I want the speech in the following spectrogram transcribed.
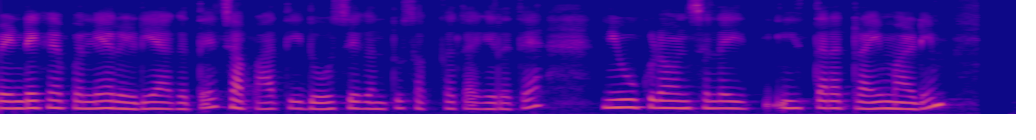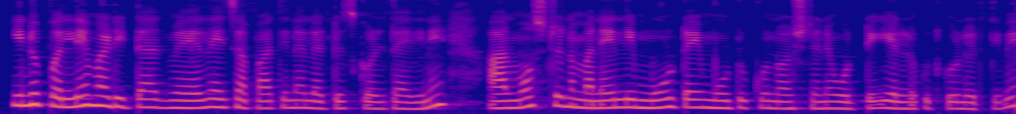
ಬೆಂಡೆಕಾಯಿ ಪಲ್ಯ ರೆಡಿ ಆಗುತ್ತೆ. ಚಪಾತಿ, ದೋಸೆಗಂತೂ ಸಖತ್ತಾಗಿರುತ್ತೆ. ನೀವು ಕೂಡ ಒಂದು ಸಲ ಈ ಥರ ಟ್ರೈ ಮಾಡಿ. ಇನ್ನು ಪಲ್ಯ ಮಾಡಿಟ್ಟಾದಮೇಲೆ ಚಪಾತಿನ ಲಟ್ಟಿಸ್ಕೊಳ್ತಾ ಇದ್ದೀನಿ. ಆಲ್ಮೋಸ್ಟ್ ನಮ್ಮ ಮನೆಯಲ್ಲಿ ಮೂರು ಟೈಮ್ ಊಟಕ್ಕೂ ಅಷ್ಟೇ ಒಟ್ಟಿಗೆ ಎಲ್ಲೂ ಕುತ್ಕೊಂಡಿರ್ತೀವಿ.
